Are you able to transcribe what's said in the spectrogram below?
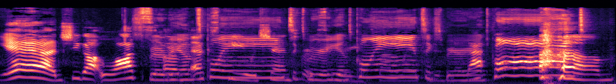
Yeah, and she got lots Experience of XP, points, which stands experience points, if you didn't experience points. um,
